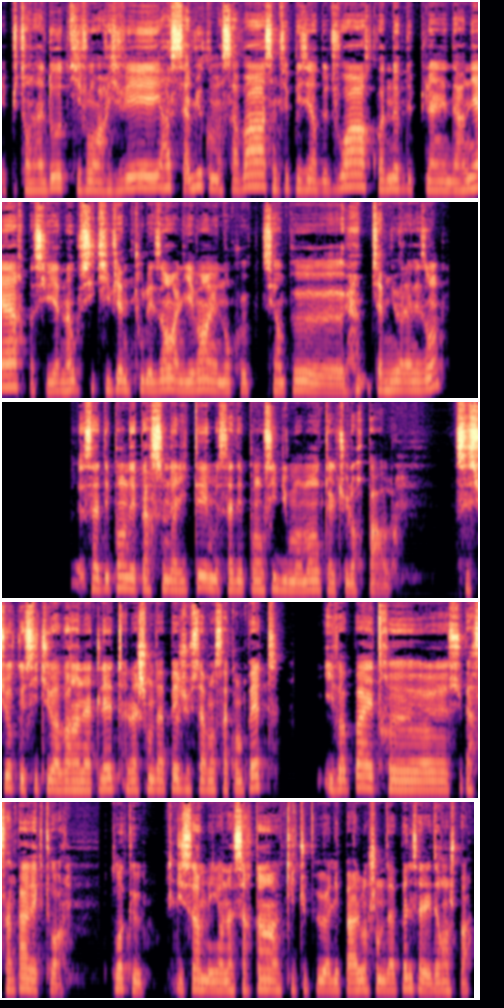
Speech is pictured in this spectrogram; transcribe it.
et puis t'en as d'autres qui vont arriver. Ah salut, comment ça va? Ça me fait plaisir de te voir. Quoi de neuf depuis l'année dernière? Parce qu'il y en a aussi qui viennent tous les ans à Liévin, et donc euh, c'est un peu bienvenue à la maison. Ça dépend des personnalités, mais ça dépend aussi du moment auquel tu leur parles. C'est sûr que si tu vas voir un athlète à la chambre d'appel juste avant sa compète, il va pas être euh, super sympa avec toi. Quoique, je dis ça, mais il y en a certains à qui tu peux aller parler en chambre d'appel, ça les dérange pas.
